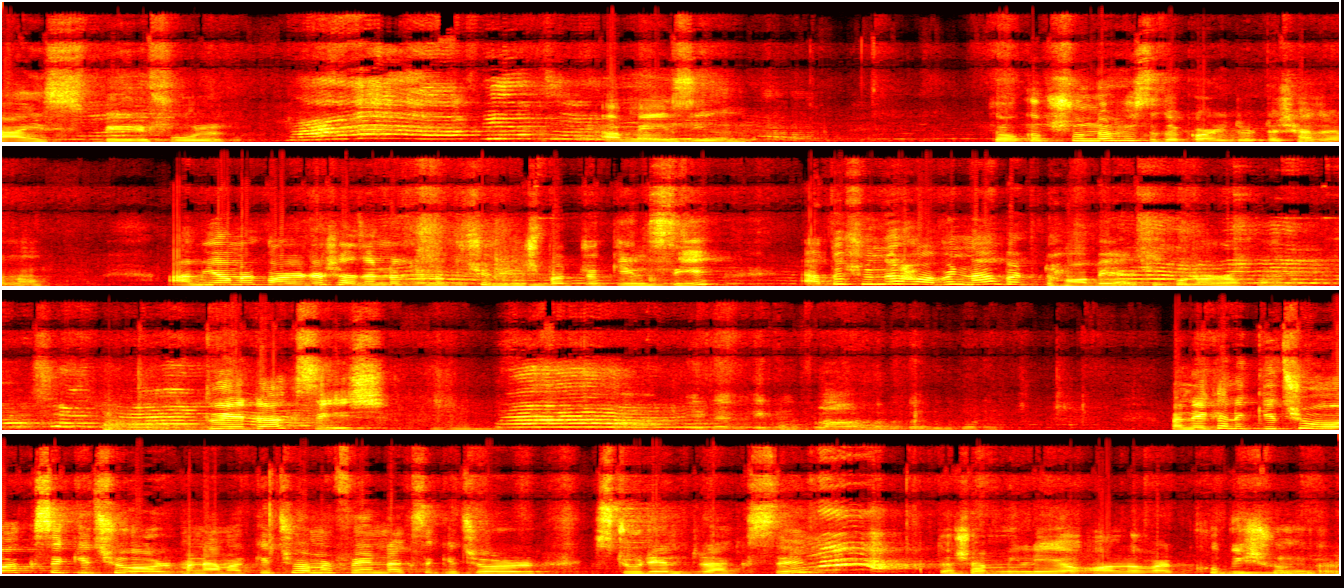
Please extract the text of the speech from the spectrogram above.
নাইস বিউটিফুল অ্যামেজিং তো খুব সুন্দর হয়েছে তো করিডোরটা সাজানো। আমি আমার করিডোর সাজানোর জন্য কিছু জিনিসপত্র কিনছি। এত সুন্দর হবে না বাট হবে আর কি কোনো রকম। তুই এটা আঁকছিস? মানে এখানে কিছু ও আঁকছে কিছু ওর মানে আমার কিছু আমার ফ্রেন্ড রাখছে কিছু ওর স্টুডেন্ট রাখছে। তো সব মিলিয়ে অল ওভার খুবই সুন্দর।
